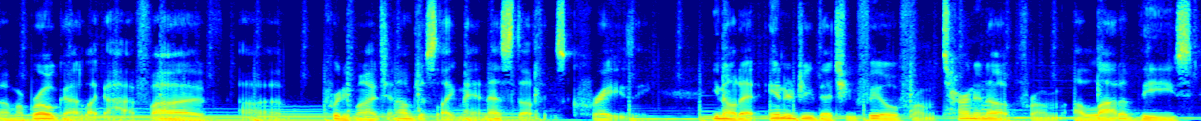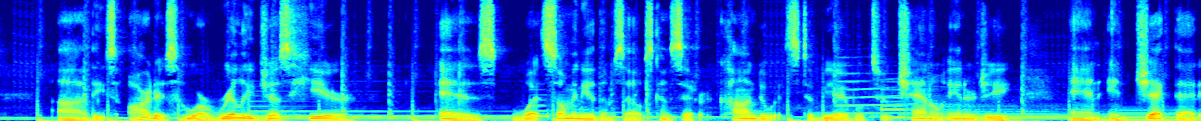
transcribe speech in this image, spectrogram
uh, my bro got like a high five, uh, pretty much. And I'm just like, man, that stuff is crazy. You know, that energy that you feel from turning up from a lot of these uh, these artists who are really just here as what so many of themselves consider conduits to be able to channel energy and inject that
